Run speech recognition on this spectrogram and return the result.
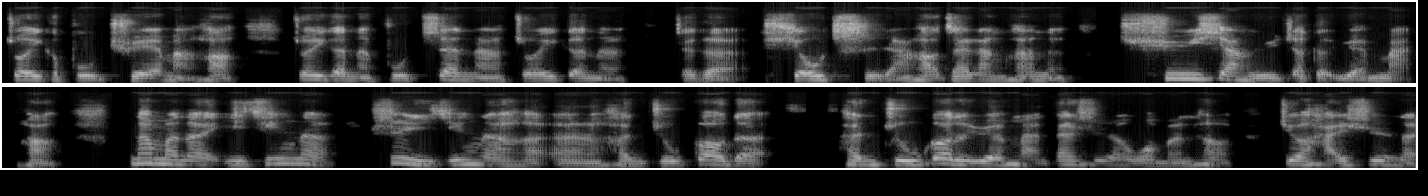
做一个补缺嘛，哈，做一个呢补正啊，做一个呢。这个羞耻，然后再让他呢趋向于这个圆满哈。那么呢，已经呢是已经呢很呃很足够的很足够的圆满，但是呢我们哈就还是呢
